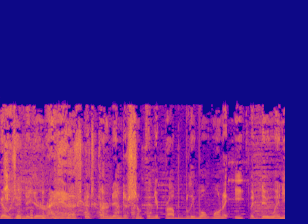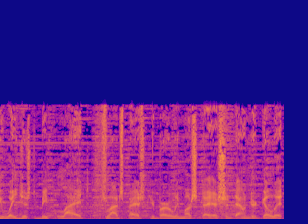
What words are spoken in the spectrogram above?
goes into your hands, gets turned into something you probably won't want to eat but do anyway just to be polite, slides past your burly mustache and down your gullet.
